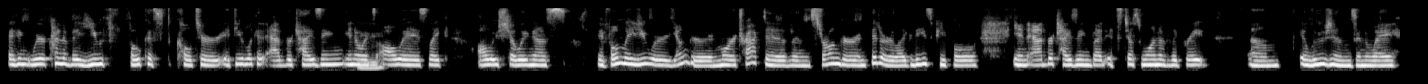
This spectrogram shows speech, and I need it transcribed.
I think we're kind of a youth focused culture. If you look at advertising, you know, mm-hmm. it's always like always showing us if only you were younger and more attractive and stronger and fitter like these people in advertising but it's just one of the great um, illusions in a way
